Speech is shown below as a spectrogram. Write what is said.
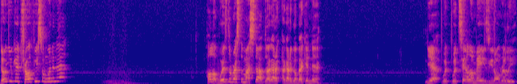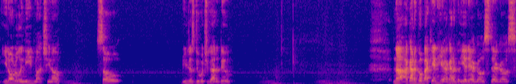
Don't you get trophies from winning that? Hold up, where's the rest of my stuff? Do I gotta I gotta go back in there. Yeah, with with Taylor Mays, you don't really you don't really need much, you know. So you just do what you got to do. No, I got to go back in here. I got to go. Yeah, there goes. There goes.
